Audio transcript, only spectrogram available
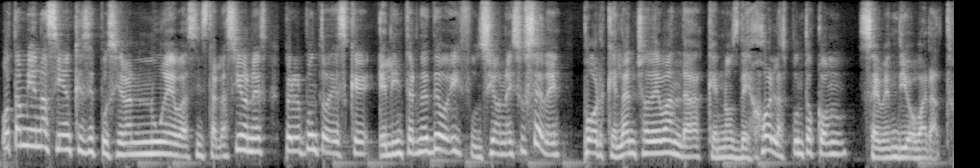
o también hacían que se pusieran nuevas instalaciones. Pero el punto es que el Internet de hoy funciona y sucede porque el ancho de banda que nos dejó las .com se vendió barato.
